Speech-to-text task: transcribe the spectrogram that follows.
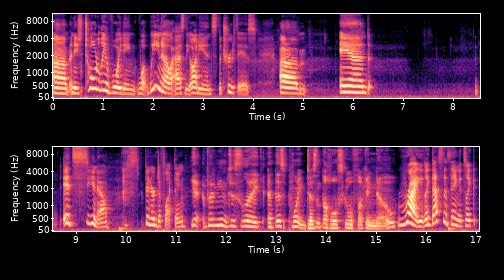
um, and he's totally avoiding what we know as the audience the truth is. Um, and it's you know spinner deflecting Yeah, but I mean, just like at this point, doesn't the whole school fucking know? Right. Like that's the thing. It's like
